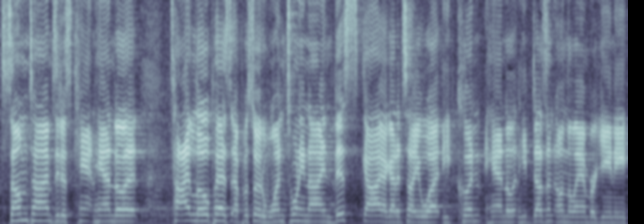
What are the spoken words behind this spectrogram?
Sometimes they just can't handle it. Tai Lopez, episode 129. This guy, I got to tell you what, he couldn't handle it. He doesn't own the Lamborghini.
